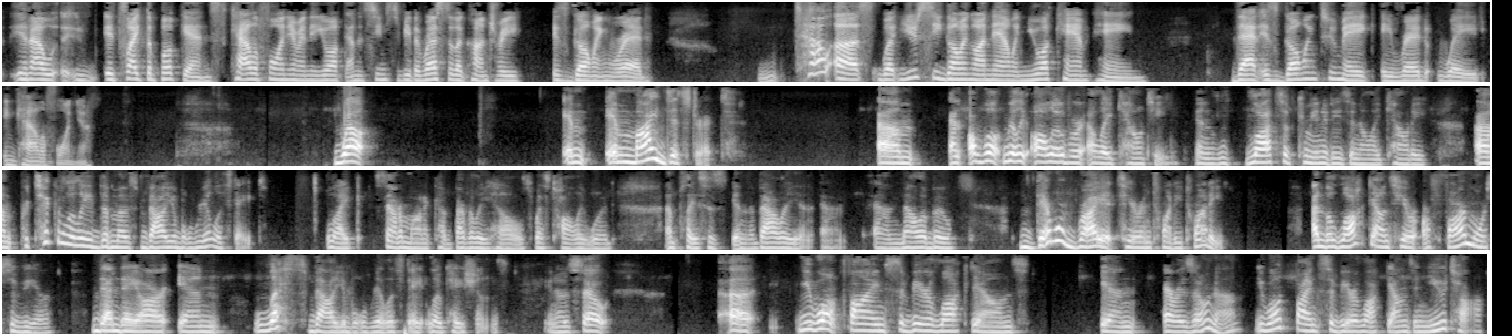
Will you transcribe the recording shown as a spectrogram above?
you know, it's like the bookends, California and New York, and it seems to be the rest of the country is going red. Tell us what you see going on now in your campaign that is going to make a red wave in California. Well, in in my district, um, and uh, well, really all over LA County and lots of communities in LA County, um, particularly the most valuable real estate, like Santa Monica, Beverly Hills, West Hollywood, and places in the Valley and, and, and Malibu. There were riots here in 2020, and the lockdowns here are far more severe than they are in less valuable real estate locations. You know, so uh, you won't find severe lockdowns in Arizona. You won't find severe lockdowns in Utah,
